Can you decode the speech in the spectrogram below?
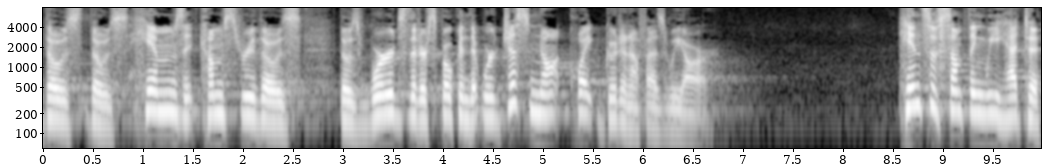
those, those hymns, it comes through those, those words that are spoken that we're just not quite good enough as we are. Hints of something we had to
